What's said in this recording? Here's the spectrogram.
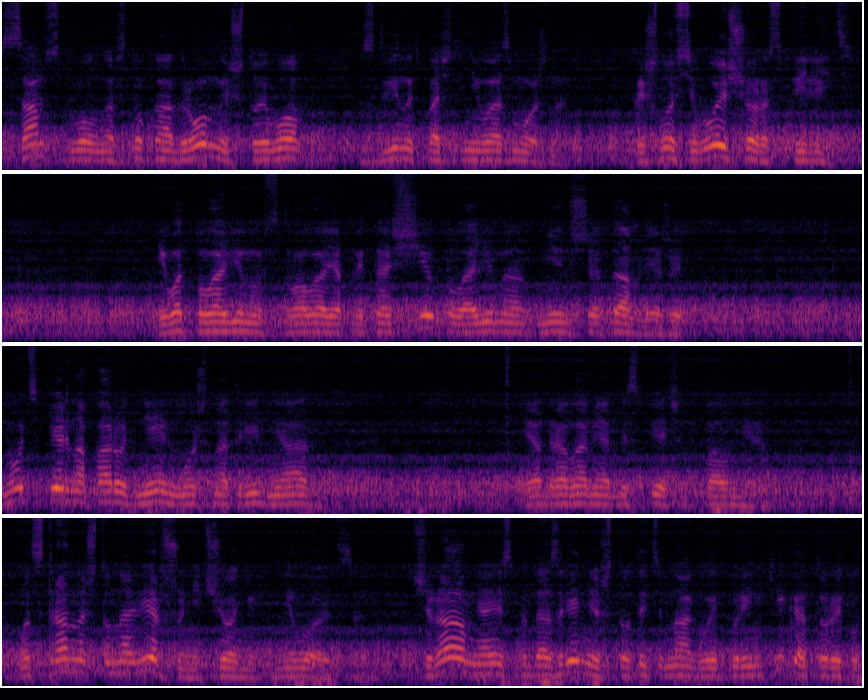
сам ствол настолько огромный, что его сдвинуть почти невозможно. Пришлось его еще раз пилить. И вот половину ствола я притащил, половина меньше там лежит. Ну, теперь на пару дней, может, на три дня я дровами обеспечен вполне. Вот странно, что на вершу ничего не, не ловится. Вчера у меня есть подозрение, что вот эти наглые пареньки, которые тут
